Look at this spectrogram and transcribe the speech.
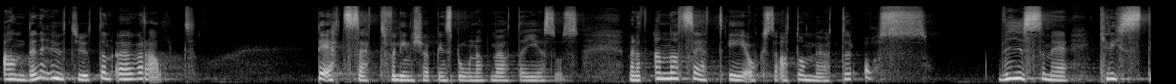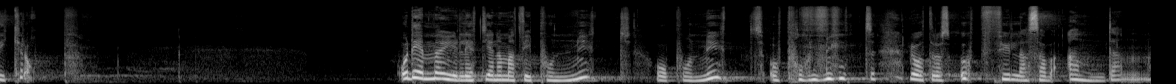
Anden är utgjuten överallt. Det är ett sätt för Linköpingsborna att möta Jesus. Men ett annat sätt är också att de möter oss. Vi som är Kristi kropp. Och det är möjligt genom att vi på nytt och på nytt och på nytt låter oss uppfyllas av anden.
